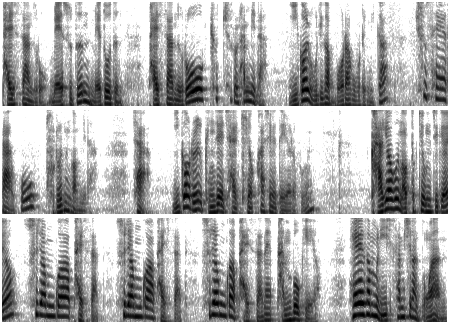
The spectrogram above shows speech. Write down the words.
발산으로 매수든 매도든 발산으로 표출을 합니다. 이걸 우리가 뭐라고 부릅니까? 추세라고 부르는 겁니다. 자, 이거를 굉장히 잘 기억하셔야 돼요, 여러분. 가격은 어떻게 움직여요? 수렴과 발산, 수렴과 발산, 수렴과 발산의 반복이에요. 해외 선물 23시간 동안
